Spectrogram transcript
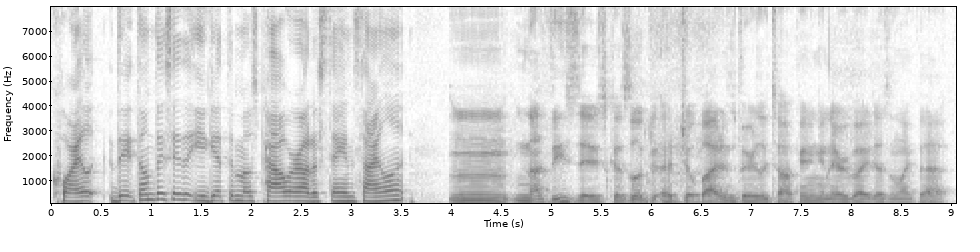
Quiet. They, don't they say that you get the most power out of staying silent? Mm, not these days, because look, uh, Joe Biden's barely talking, and everybody doesn't like that.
